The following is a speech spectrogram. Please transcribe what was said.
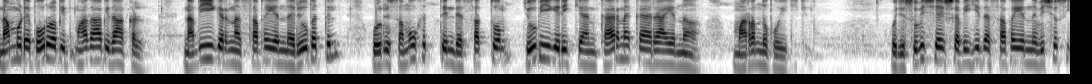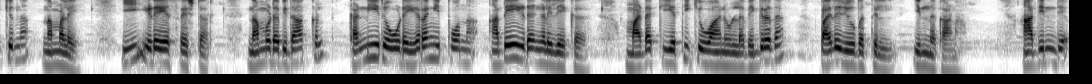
നമ്മുടെ പൂർവ മാതാപിതാക്കൾ നവീകരണ സഭ എന്ന രൂപത്തിൽ ഒരു സമൂഹത്തിന്റെ സത്വം രൂപീകരിക്കാൻ കാരണക്കാരായെന്ന് മറന്നുപോയിരിക്കുന്നു. ഒരു സുവിശേഷ വിഹിത സഭയെന്ന് വിശ്വസിക്കുന്ന നമ്മളെ ഈ ഇടയ ശ്രേഷ്ഠർ നമ്മുടെ പിതാക്കൾ കണ്ണീരോടെ ഇറങ്ങിപ്പോന്ന അതേ ഇടങ്ങളിലേക്ക് മടക്കി മടക്കിയെത്തിക്കുവാനുള്ള വ്യഗ്രത പല രൂപത്തിൽ ഇന്ന് കാണാം. അതിന്റെ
